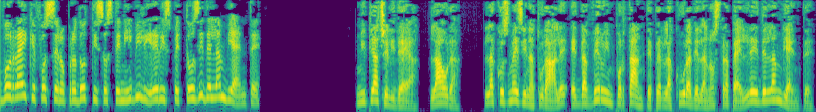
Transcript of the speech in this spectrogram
Vorrei che fossero prodotti sostenibili e rispettosi dell'ambiente. Mi piace l'idea, Laura. La cosmesi naturale è davvero importante per la cura della nostra pelle e dell'ambiente.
